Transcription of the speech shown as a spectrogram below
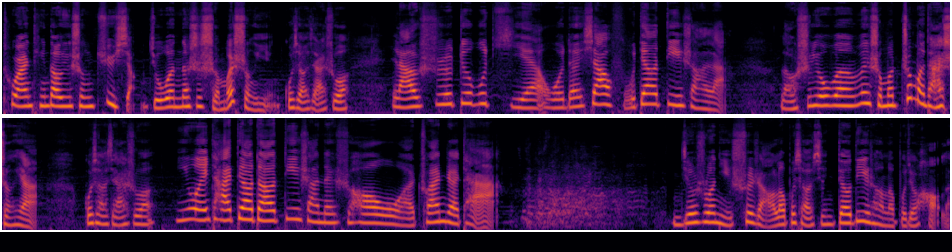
突然听到一声巨响，就问那是什么声音。郭晓霞说：“老师，对不起，我的校服掉地上了。”老师又问：“为什么这么大声呀？”郭晓霞说：“因为它掉到地上的时候，我穿着它。”你就说你睡着了，不小心掉地上了，不就好了？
